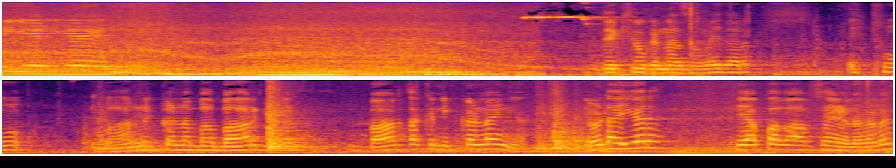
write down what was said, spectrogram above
ਡੀਏ ਡੀਏ ਦੇਖਿਓ ਕਿੰਨਾ ਸਮਝਦਾਰ। ਇੱਥੋਂ ਬਾਹਰ ਨਿਕਲਣਾ ਬਾਹਰ ਗਿਆ ਬਾਹਰ ਤੱਕ ਨਿਕਲਣਾ ਹੀ ਆ। ਜੋ ਟਾਈਗਰ ਤੇ ਆਪਾਂ ਵਾਪਸ ਆ ਜਾਣਾ ਹਨਾ?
